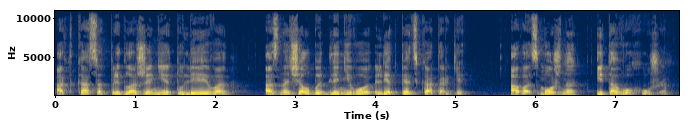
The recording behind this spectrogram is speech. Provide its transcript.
отказ от предложения Тулеева означал бы для него лет пять каторги, а возможно и того хуже –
